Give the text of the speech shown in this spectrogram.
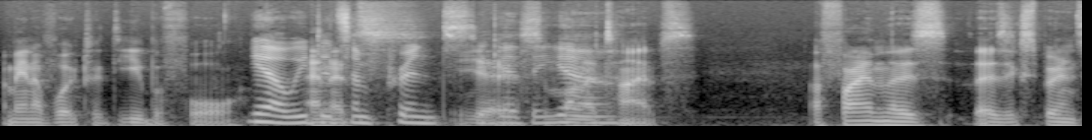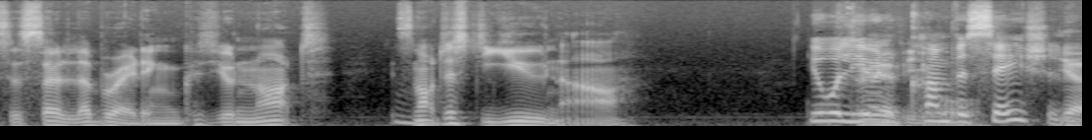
i mean i've worked with you before Yeah, we did some prints yeah, together, some yeah. monotypes i find those those experiences so liberating because you're not it's not just you now Yeah, well, you're in you all- conversation. yeah,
